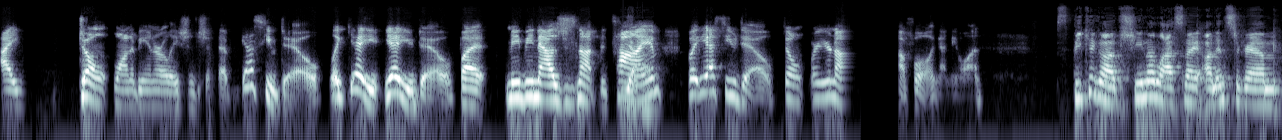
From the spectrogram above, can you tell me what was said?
I don't want to be in a relationship. Yes, you do. Like, yeah, you, yeah, you do. But maybe now is just not the time. But yes, you do. Don't or you're not, not fooling anyone. Speaking of, Scheana last night on Instagram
